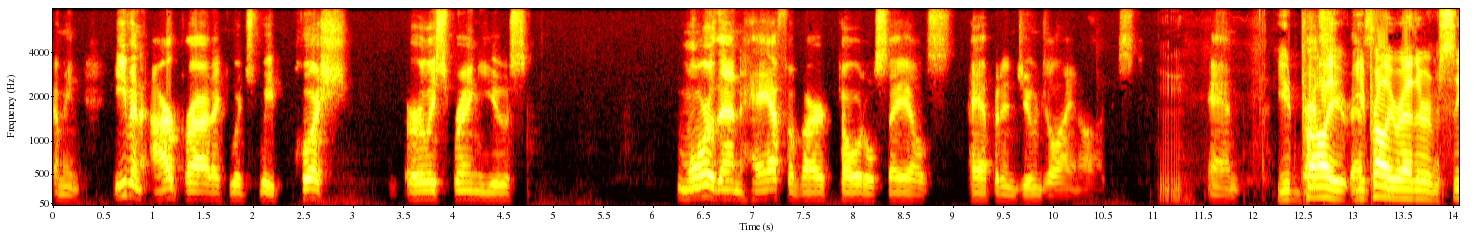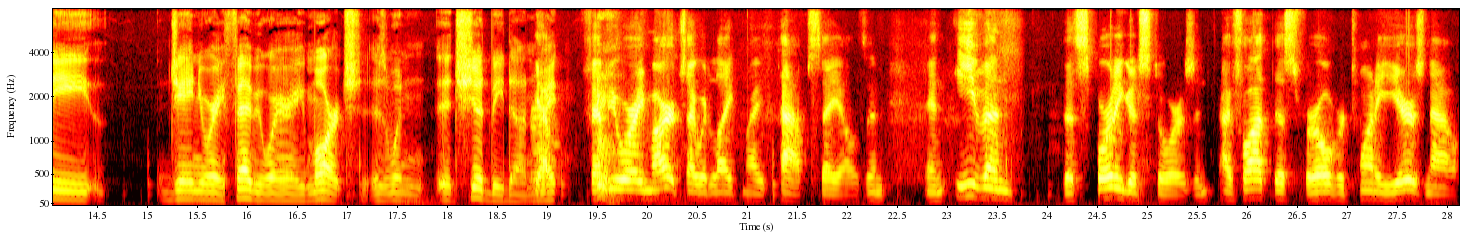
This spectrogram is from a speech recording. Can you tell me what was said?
I mean, even our product, which we push early spring use, more than half of our total sales happen in June, July, and August. Hmm. And you'd probably that's, that's you'd probably the, rather them see January, February, March is when it should be done, right? Yeah, February, March, I would like my top sales, and and even the sporting goods stores. And I fought this for over 20 years now,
